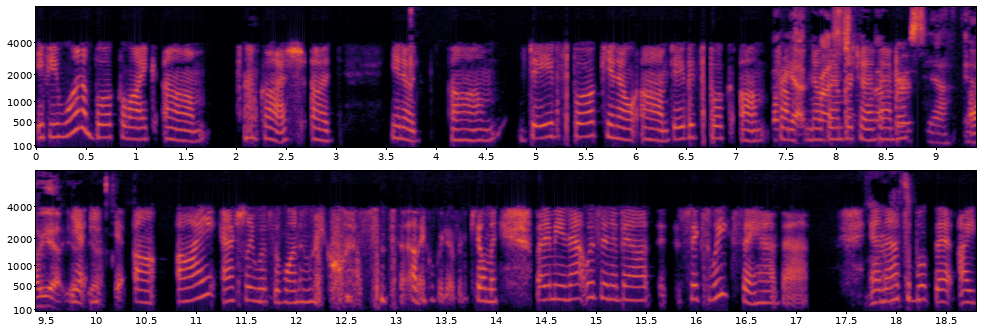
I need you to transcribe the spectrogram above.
if you want a book like, um, oh gosh, uh, you know, um, Dave's book, you know, um, David's book um, Oh, from yeah, November to November. Yeah, yeah. Oh yeah, yeah, Yeah, yeah. uh, I actually was the one who requested that. I hope he doesn't kill me. But I mean, that was in about six weeks. They had that, and that's a book that I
